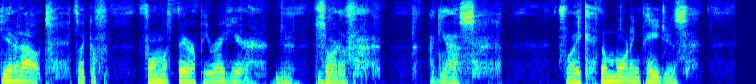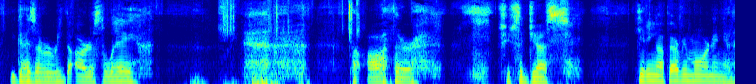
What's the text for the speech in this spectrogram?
Get it out. It's like a f- form of therapy right here. Sort of, I guess. It's like the morning pages. You guys ever read The Artist Way? The author, she suggests getting up every morning and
